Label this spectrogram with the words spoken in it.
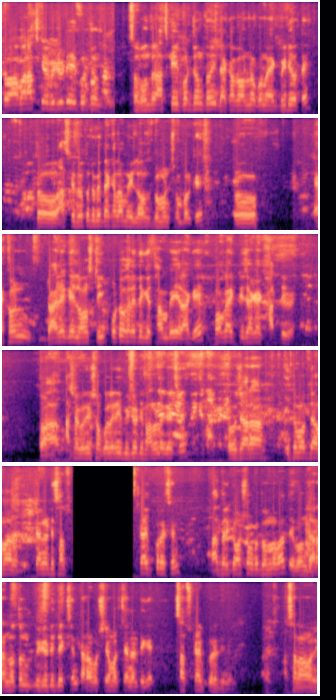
তো আমার আজকের ভিডিওটি এই পর্যন্ত। তো বন্ধুরা, আজকে এই পর্যন্তই। দেখাবে অন্য কোনো এক ভিডিওতে। তো আজকে যতটুকু দেখালাম এই লঞ্চ ভ্রমণ সম্পর্কে, তো এখন ডাইরেক্ট এই লঞ্চটি পটুখালিতে গিয়ে থামবে। এর আগে বগা একটি জায়গায় খাদ দেবে। তো আশা করি সকলেরই ভিডিওটি ভালো লেগেছে। তো যারা ইতিমধ্যে আমার চ্যানেলটি সাবস্ক্রাইব করেছেন, তাদেরকে অসংখ্য ধন্যবাদ এবং যারা নতুন ভিডিওটি দেখছেন, তারা অবশ্যই আমার চ্যানেলটিকে সাবস্ক্রাইব করে দিবেন। আসসালামু আলাইকুম।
